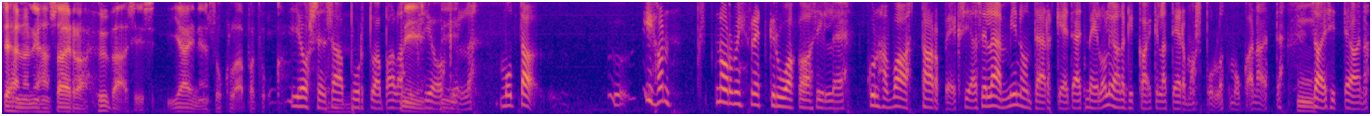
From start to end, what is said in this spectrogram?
Sehän on ihan sairaan hyvä, siis jäinen suklaapatukka. Jos sen saa purtua palasiksi, niin, joo niin. kyllä. Mutta ihan normi retkiruokaa silleen, kunhan vaan tarpeeksi. Ja se lämmin on tärkeää, että meillä oli ainakin kaikilla termospullot mukana, että mm. sai sitten aina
